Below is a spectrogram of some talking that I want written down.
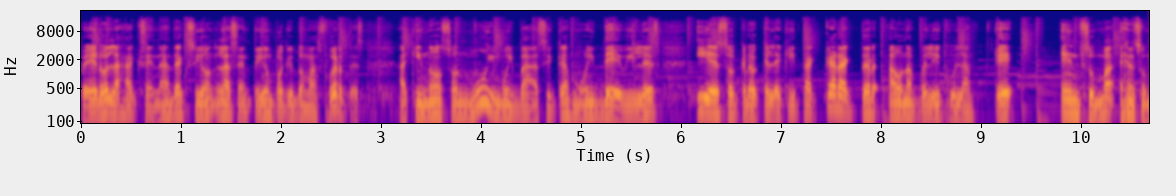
pero las escenas de acción las sentí un poquito más fuertes. Aquí no, son muy, muy básicas, muy débiles. Y eso creo que le quita carácter a una película que en su, en su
